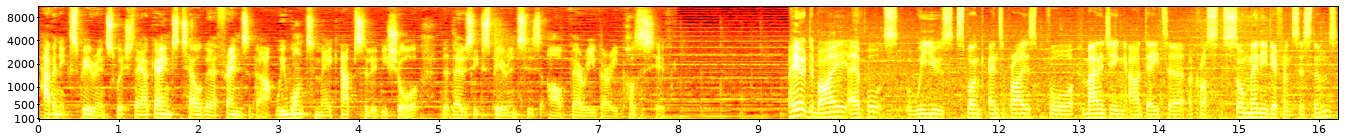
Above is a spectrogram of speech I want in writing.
have an experience which they are going to tell their friends about. We want to make absolutely sure that those experiences are very, very positive. Here at Dubai Airports, we use Splunk Enterprise for managing our data across so many different systems.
